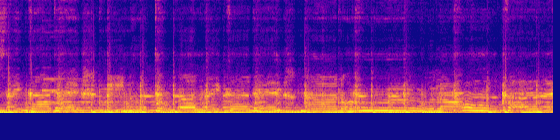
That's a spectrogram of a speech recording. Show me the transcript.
ಸೈಕಾದೆ ನೀನು ತುಂಬ ಲೈಕಾದೆ ನಾನು ಲಾಕಾದೆ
